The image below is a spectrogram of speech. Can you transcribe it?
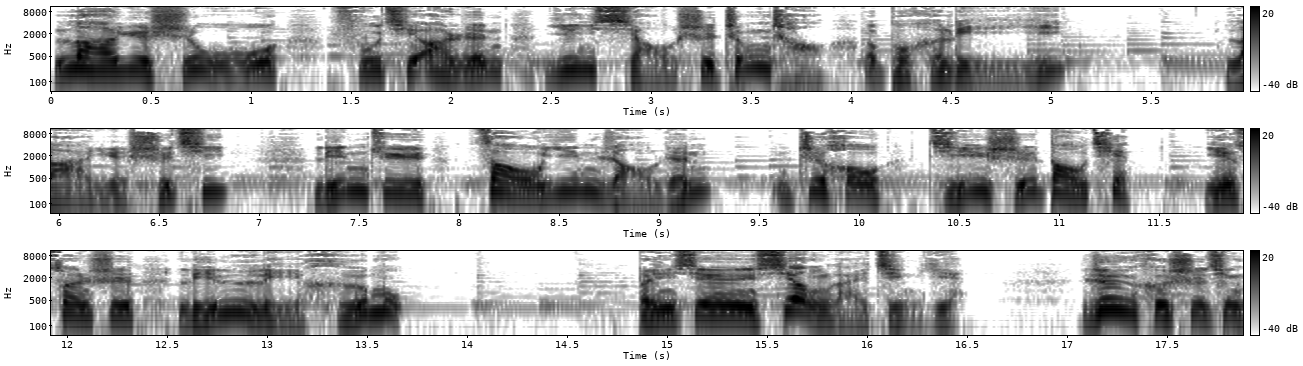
腊月十五，夫妻二人因小事争吵，不合礼仪。腊月十七，邻居噪音扰人，之后及时道歉，也算是邻里和睦。本仙向来敬业。任何事情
